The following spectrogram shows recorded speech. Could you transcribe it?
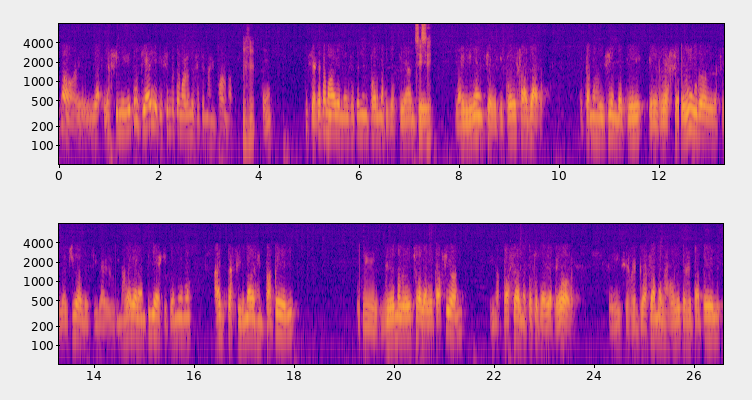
No, la, la, similitud que hay es que siempre estamos hablando de sistemas informáticos. Uh -huh. ¿sí? Y si acá estamos hablando de un sistema informático que ante sí, sí. la evidencia de que puede fallar estamos diciendo que el reaseguro de las elecciones y la, lo que nos da garantía es que tenemos actas firmadas en papel, eh, debemos de hecho a la votación y nos pasa una cosa todavía peor. Si reemplazamos las boletas de papel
